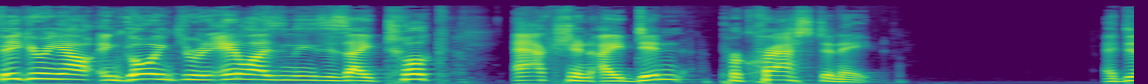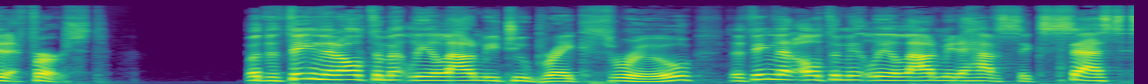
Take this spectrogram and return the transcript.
figuring out and going through and analyzing things as I took action. I didn't procrastinate. I did it first. But the thing that ultimately allowed me to break through, the thing that ultimately allowed me to have success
